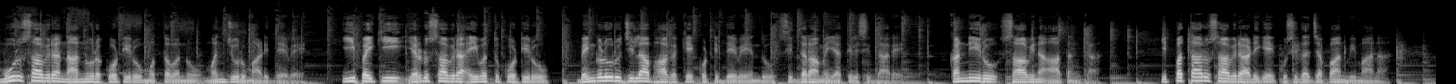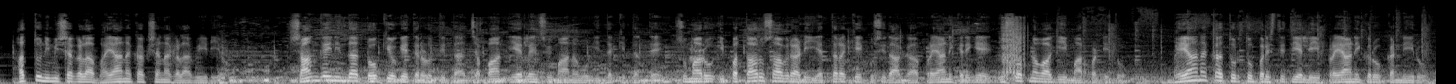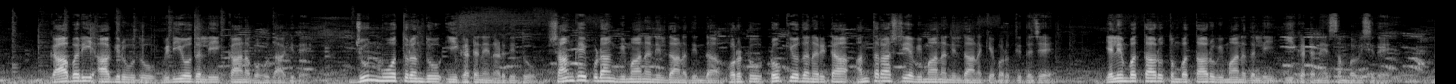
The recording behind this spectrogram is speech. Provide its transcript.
ಮೂರು ಸಾವಿರ ನಾನ್ನೂರ ಕೋಟಿ ರು ಮೊತ್ತವನ್ನು ಮಂಜೂರು ಮಾಡಿದ್ದೇವೆ. ಈ ಪೈಕಿ ಎರಡು ಸಾವಿರ ಐವತ್ತು ಕೋಟಿ ರು ಬೆಂಗಳೂರು ಜಿಲ್ಲಾ ಭಾಗಕ್ಕೆ ಕೊಟ್ಟಿದ್ದೇವೆ ಎಂದು ಸಿದ್ದರಾಮಯ್ಯ ತಿಳಿಸಿದ್ದಾರೆ. ಕಣ್ಣೀರು ಸಾವಿನ ಆತಂಕ. ಇಪ್ಪತ್ತಾರು ಸಾವಿರ ಅಡಿಗೆ ಕುಸಿದ ಜಪಾನ್ ವಿಮಾನ. ಹತ್ತು ನಿಮಿಷಗಳ ಭಯಾನಕ ಕ್ಷಣಗಳ ವಿಡಿಯೋ. ಶಾಂಘೈನಿಂದ ಟೋಕಿಯೋಗೆ ತೆರಳುತ್ತಿದ್ದ ಜಪಾನ್ ಏರ್ಲೈನ್ಸ್ ವಿಮಾನವು ಇದ್ದಕ್ಕಿದ್ದಂತೆ ಸುಮಾರು ಇಪ್ಪತ್ತಾರು ಸಾವಿರ ಅಡಿ ಎತ್ತರಕ್ಕೆ ಕುಸಿದಾಗ ಪ್ರಯಾಣಿಕರಿಗೆ ದುಸ್ವಪ್ನವಾಗಿ ಮಾರ್ಪಟ್ಟಿತು. ಭಯಾನಕ ತುರ್ತು ಪರಿಸ್ಥಿತಿಯಲ್ಲಿ ಪ್ರಯಾಣಿಕರು ಕಣ್ಣೀರು. ಗಾಬರಿ ಆಗಿರುವುದು ವಿಡಿಯೋದಲ್ಲಿ ಕಾಣಬಹುದಾಗಿದೆ. ಜೂನ್ ಮೂವತ್ತರಂದು ಈ ಘಟನೆ ನಡೆದಿದ್ದು, ಶಾಂಘೈ ಪುಡಾಂಗ್ ವಿಮಾನ ನಿಲ್ದಾಣದಿಂದ ಹೊರಟು ಟೋಕಿಯೋದ ನರಿಟಾ ಅಂತಾರಾಷ್ಟ್ರೀಯ ವಿಮಾನ ನಿಲ್ದಾಣಕ್ಕೆ ಬರುತ್ತಿದ್ದ ಜೆ. ಎಲೆಂಬತ್ತಾರು ತೊಂಬತ್ತಾರು ವಿಮಾನದಲ್ಲಿ ಈ ಘಟನೆ ಸಂಭವಿಸಿದೆ.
